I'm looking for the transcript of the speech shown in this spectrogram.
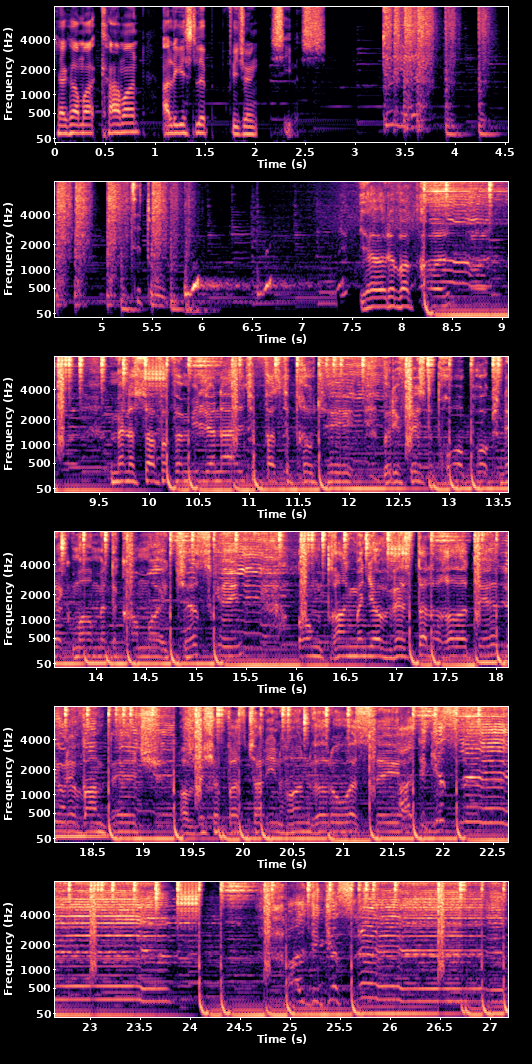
Her kommer Cameron, Aldrig Give Slip, featuring Sivas. Du lytter til Drogen. Ja, det var koldt men at sørge for familien er altid første prioritet Hvor de fleste prøver på at knække mig Men det kommer ikke til at ske. Ung dreng, men jeg vidste allerede at det liv, det var en bitch. Og hvis jeg først tager din hånd, ved du at se Aldrig giver slip. Aldrig giver slip.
